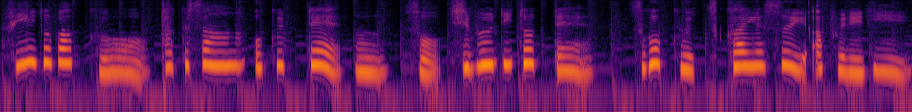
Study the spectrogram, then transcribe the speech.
フィードバックをたくさん送って、うん、そう、自分にとってすごく使いやすいアプリに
